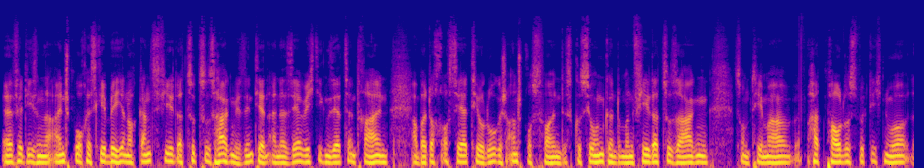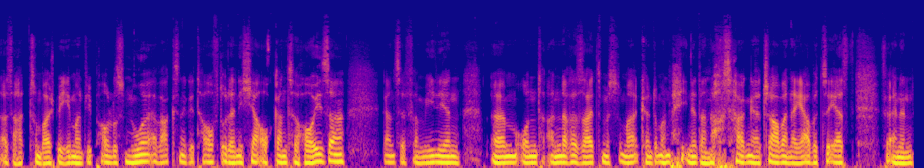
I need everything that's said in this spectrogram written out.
äh, für diesen Einspruch. Es gäbe hier noch ganz viel dazu zu sagen. Wir sind hier in einer sehr wichtigen, sehr zentralen, aber doch auch sehr theologisch anspruchsvollen Diskussion. Könnte man viel dazu sagen zum Thema, hat Paulus wirklich nur, also hat zum Beispiel jemand wie Paulus nur Erwachsene getauft oder nicht ja auch ganze Häuser? Ganze Familien. Ähm, und andererseits müsste man, könnte man bei Ihnen dann auch sagen, Herr Java, naja, aber zuerst für einen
